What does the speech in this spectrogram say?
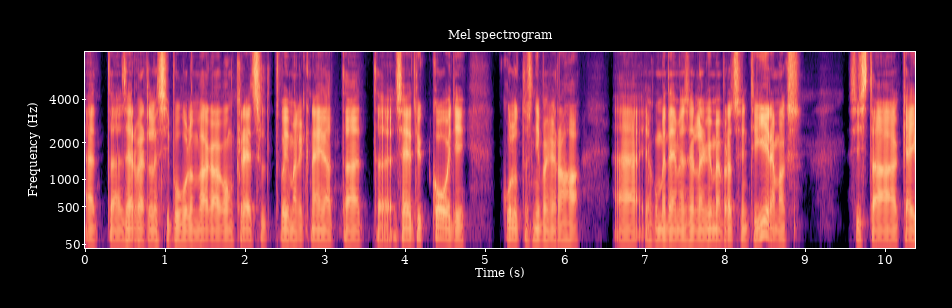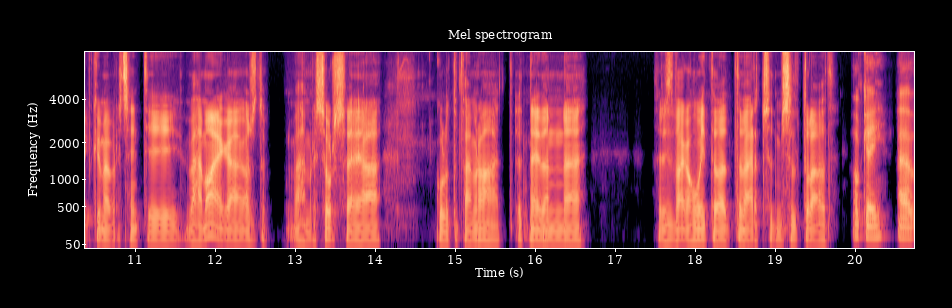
et äh, serverlessi puhul on väga konkreetselt võimalik näidata, et äh, see tükk koodi kulutas nii palju raha. Äh, ja kui me teeme selle kümme protsenti kiiremaks, siis ta käib kümme protsenti vähem aega, kasutab vähem ressursse ja kulutab vähem raha, et, et need on sellised väga huvitavad väärtused, mis sealt tulevad. okei okay.,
